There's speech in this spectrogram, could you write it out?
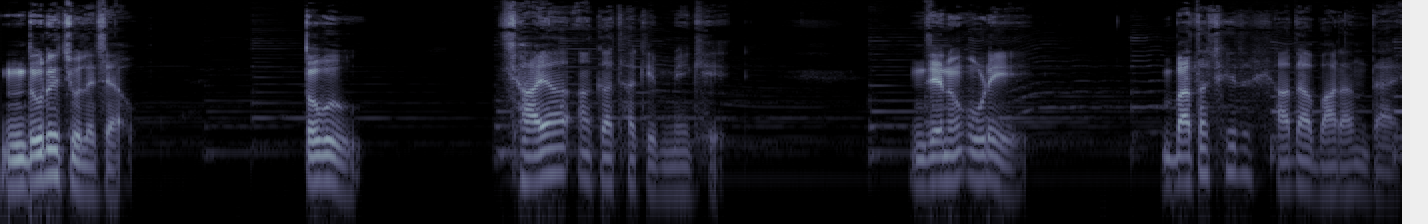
দূরে চলে যাও। তবু ছায়া আঁকা থাকে মেঘে, যেন ওড়ে বাতাসের সাদা বারান্দায়।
